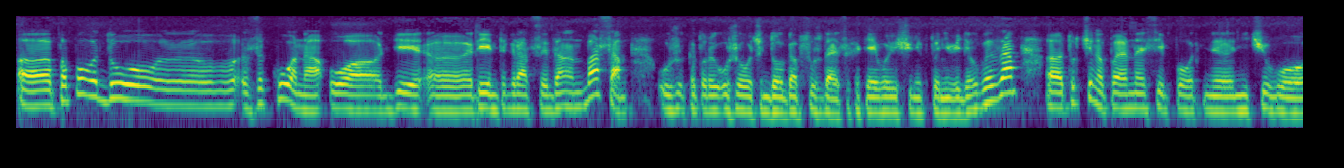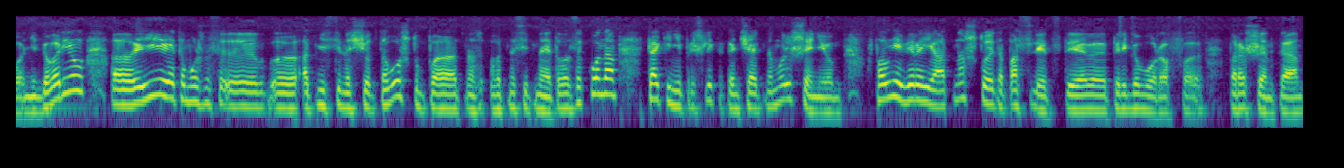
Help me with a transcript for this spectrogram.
Э, по поводу э, закона о де, э, реинтеграции Донбасса, уже, который уже очень долго обсуждается, хотя его еще никто не видел в глаза, э, Турчинов по на сей повод э, ничего не говорил. Э, и это можно э, э, отнести на счет того, что относительно этого закона так и не пришли к окончательному решению. Вполне вероятно, что это последствия переговоров Порошенко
